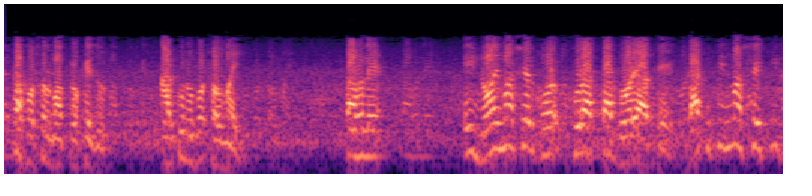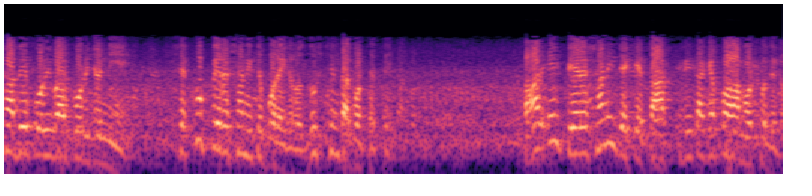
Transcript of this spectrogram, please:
একটা ফসল মাত্র খেজুর, আর কোন ফসল নাই। তাহলে এই নয় মাসের খোরাক তার ধরে আছে, বাকি তিন মাস সে কি খাবে পরিবার পরিজন নিয়ে? সে খুব পেরেশানিতে পড়ে গেল, দুশ্চিন্তা করতেছে। তার এই পেরেশানি দেখে তার স্ত্রী তাকে পরামর্শ দিল।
